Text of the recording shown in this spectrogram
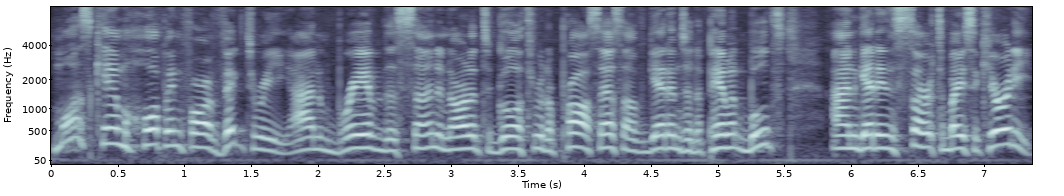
Most came hoping for a victory and braved the sun in order to go through the process of getting to the payment booths and getting searched by security.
